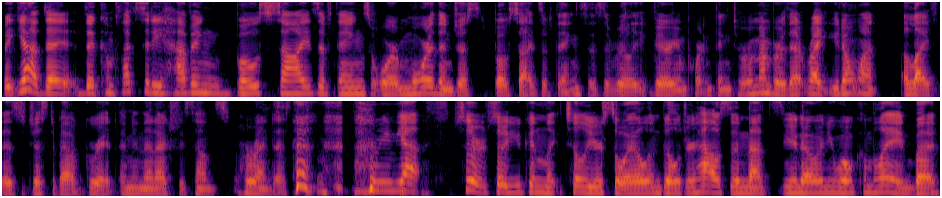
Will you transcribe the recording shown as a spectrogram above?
but yeah the the complexity having both sides of things or more than just both sides of things is a really very important thing to remember that right you don't want a life that's just about grit. I mean that actually sounds horrendous. I mean yeah sure so you can like till your soil and build your house and that's you know and you won't complain but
